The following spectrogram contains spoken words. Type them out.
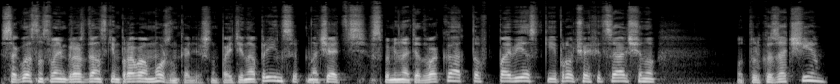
Согласно своим гражданским правам, можно, конечно, пойти на принцип, начать вспоминать адвокатов, повестки и прочую официальщину. Вот только зачем?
